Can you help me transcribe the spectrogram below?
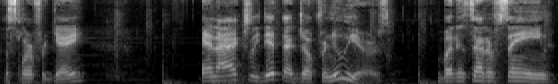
the slur for gay, and I actually did that joke for New Year's, but instead of saying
